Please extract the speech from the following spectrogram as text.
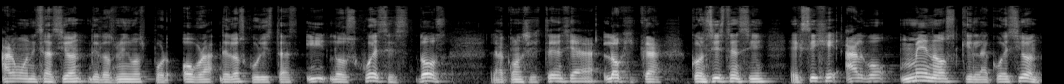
armonización de los mismos por obra de los juristas y los jueces. 2. La consistencia lógica, consistency, exige algo menos que la cohesión.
